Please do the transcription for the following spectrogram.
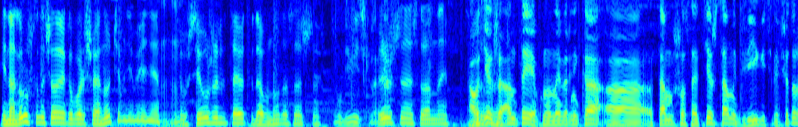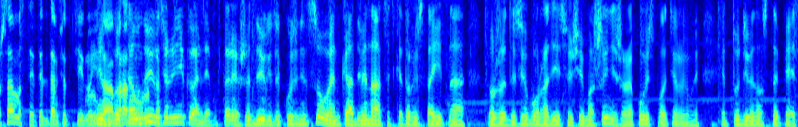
и нагрузка на человека большая, но тем не менее, Мгм. все уже летают и давно достаточно. Удивительно. всего, страны. А вот тех же антеев, ну, наверняка, а, там что стоят? Те же самые двигатели, все то же самое стоит? Или там все-таки, ну, не Нет, знаю, ну, там аппаратура? двигатель уникальный, я повторяю, что двигатель Кузнецова НК-12, который стоит на тоже до сих пор на действующей машине, широко эксплуатируемый, это Ту-95.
